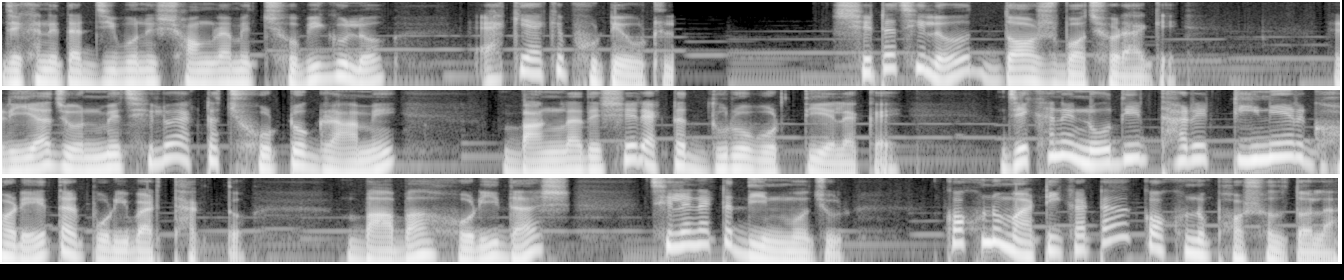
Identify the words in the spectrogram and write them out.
যেখানে তার জীবনের সংগ্রামের ছবিগুলো একে একে ফুটে উঠল। সেটা ছিল দশ বছর আগে। রিয়া জন্মেছিল একটা ছোট গ্রামে, বাংলাদেশের একটা দূরবর্তী এলাকায়, যেখানে নদীর ধারে টিনের ঘরে তার পরিবার থাকত। বাবা হরিদাস ছিলেন একটা দিনমজুর, কখনো মাটি কাটা, কখনো ফসল তোলা।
